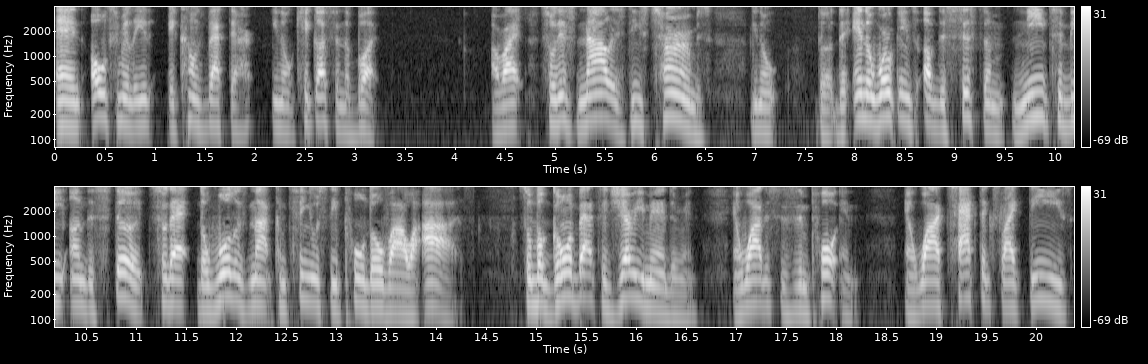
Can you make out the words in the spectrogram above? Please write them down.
And ultimately, it comes back to, you know, kick us in the butt. All right. So this knowledge, these terms, you know, the, the inner workings of the system need to be understood so that the wool is not continuously pulled over our eyes. So, but going back to gerrymandering and why this is important and why tactics like these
